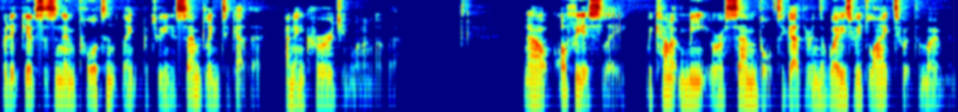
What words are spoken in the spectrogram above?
but it gives us an important link between assembling together and encouraging one another. Now, obviously, we cannot meet or assemble together in the ways we'd like to at the moment,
